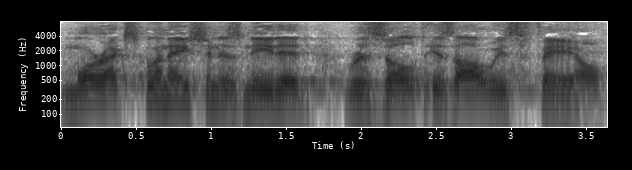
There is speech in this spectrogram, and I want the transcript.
more explanation is needed, result is always fail.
